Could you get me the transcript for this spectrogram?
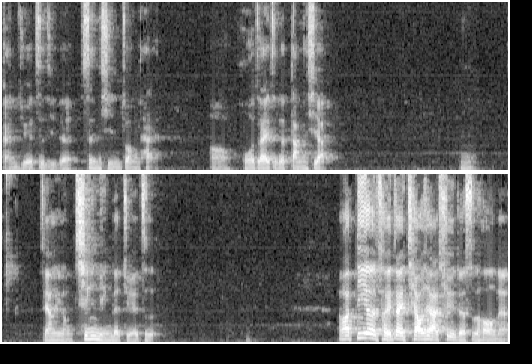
感觉自己的身心状态，哦，活在这个当下，嗯，这样一种清明的觉知。那么第二锤再敲下去的时候呢？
